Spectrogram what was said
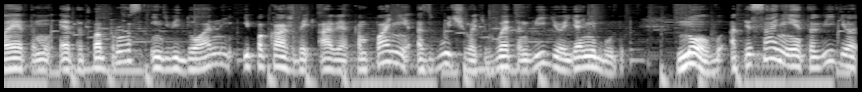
Поэтому этот вопрос индивидуальный и по каждой авиакомпании озвучивать в этом видео я не буду. Но в описании этого видео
